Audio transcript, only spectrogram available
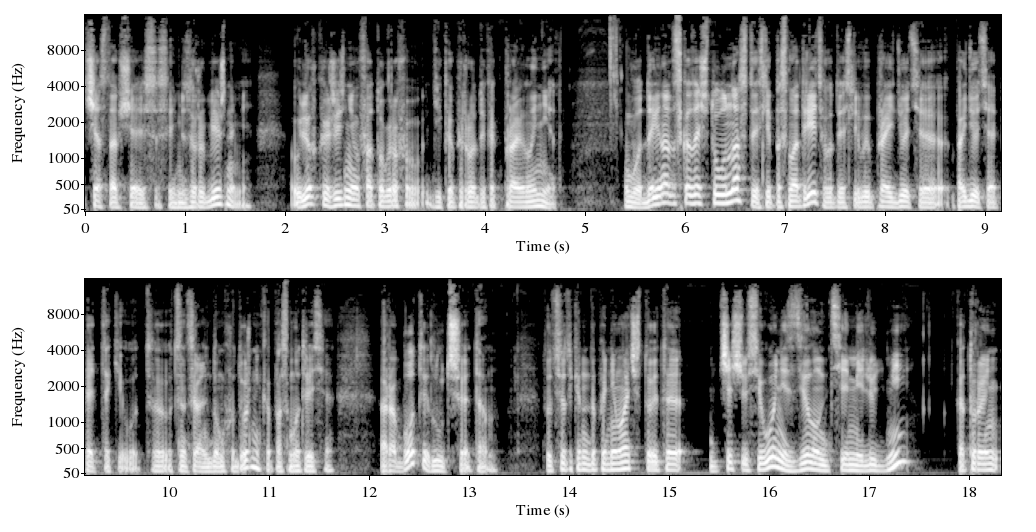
часто общаюсь со своими зарубежными. У легкой жизни у фотографов дикой природы, как правило, нет. Вот. Да и надо сказать, что у нас-то, если посмотреть, вот если вы пройдете, пойдете опять-таки вот в Центральный дом художника, посмотрите работы лучшие там, тут все-таки надо понимать, что это чаще всего не сделано теми людьми, которые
